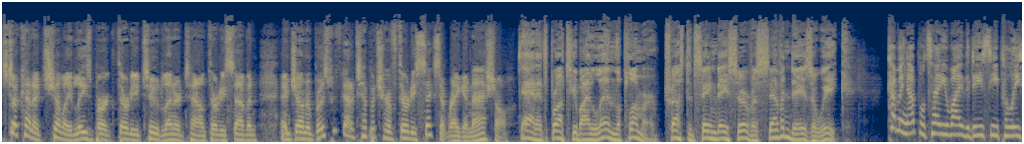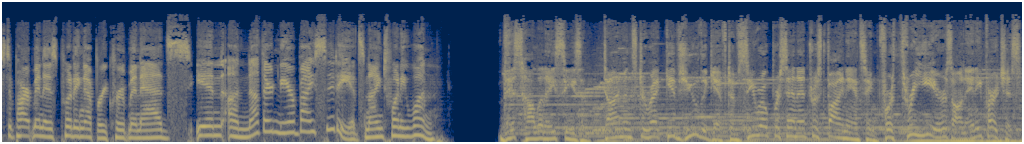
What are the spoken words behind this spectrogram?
Still kind of chilly. Leesburg 32, Leonardtown 37, and Joan and Bruce, we've got a temperature of 36 at Reagan National. And it's brought to you by Len the Plumber. Trusted same day service seven days a week. Coming up, we'll tell you why the DC Police Department is putting up recruitment ads in another nearby city. It's 921. This holiday season, Diamonds Direct gives you the gift of 0% interest financing for three years on any purchase.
